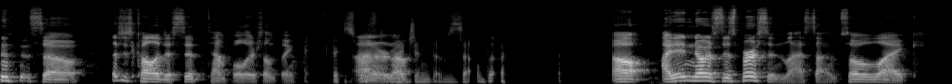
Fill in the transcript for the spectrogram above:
so let's just call it a Sith temple or something. This I was the don't know. Legend of Zelda. Oh, I didn't notice this person last time. So like,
